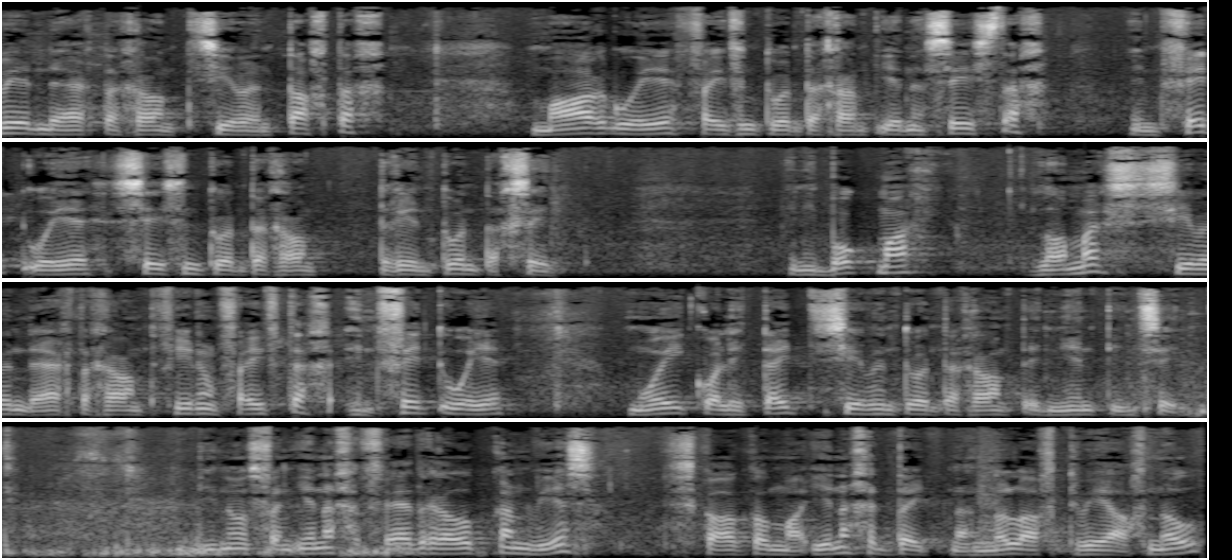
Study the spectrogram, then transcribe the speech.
R32.87, maaroeie R25.61 en vetoeie R26.23. In die bokmark lammers R37.54 en vetoeie mooi kwaliteit R27.19. Indien ons van enige verdere hulp kan wees, skakel maar enige tyd na 08280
